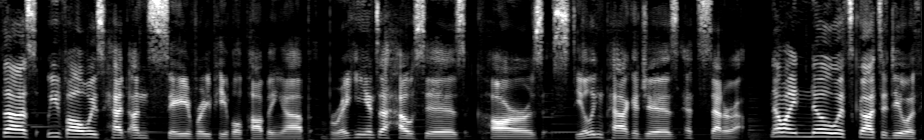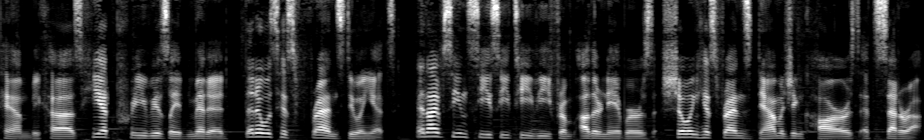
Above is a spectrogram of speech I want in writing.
Thus, we've always had unsavory people popping up, breaking into houses, cars, stealing packages, etc. Now, I know it's got to do with him because he had previously admitted that it was his friends doing it, and I've seen CCTV from other neighbors showing his friends damaging cars, etc.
